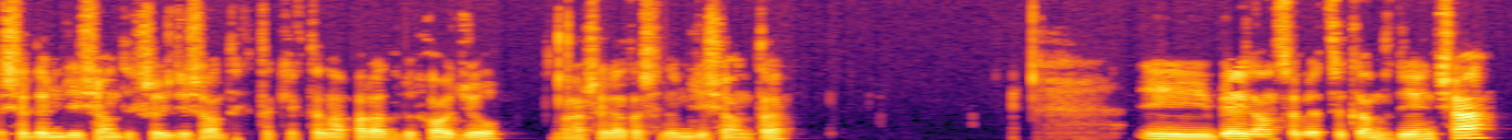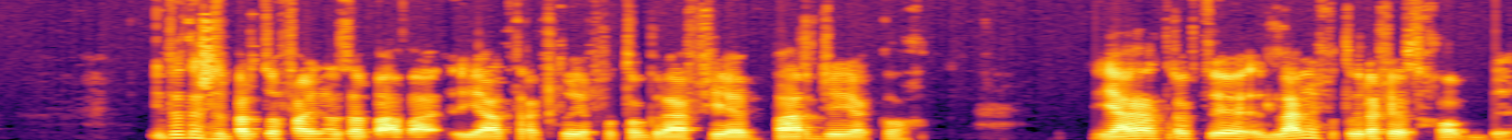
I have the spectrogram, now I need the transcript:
70., 60., tak jak ten aparat wychodził, raczej lata 70. I biegam sobie, cykam zdjęcia. I to też jest bardzo fajna zabawa. Ja traktuję fotografię bardziej jako. Ja traktuję. Dla mnie fotografia jest hobby.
